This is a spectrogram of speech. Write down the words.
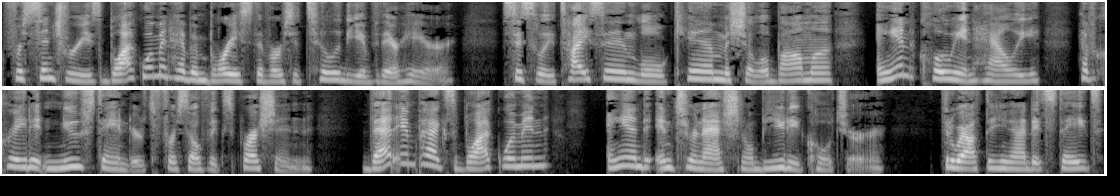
For centuries, black women have embraced the versatility of their hair. Cicely Tyson, Lil Kim, Michelle Obama, and Chloe and Halle have created new standards for self expression. That impacts black women and international beauty culture. Throughout the United States,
